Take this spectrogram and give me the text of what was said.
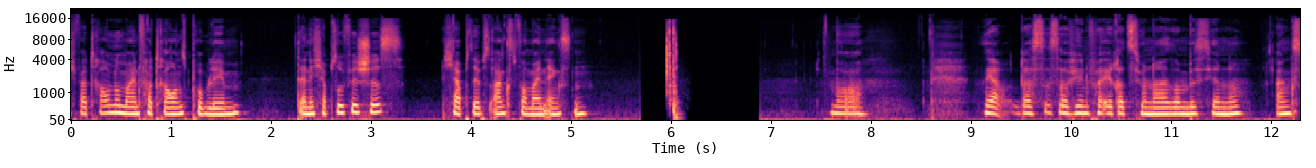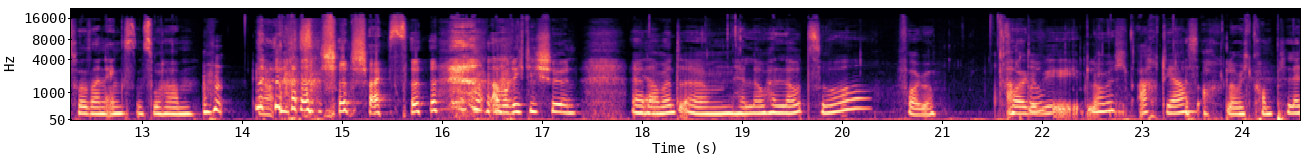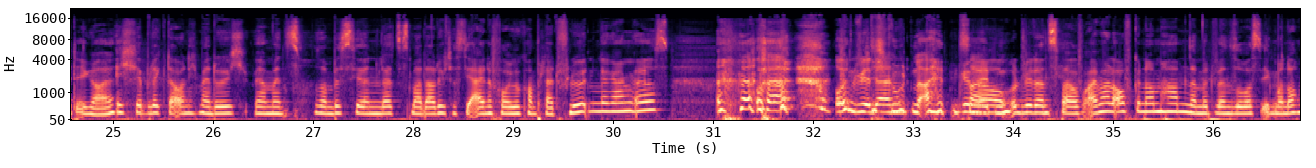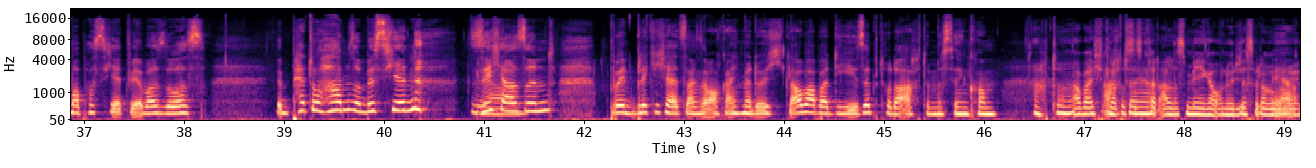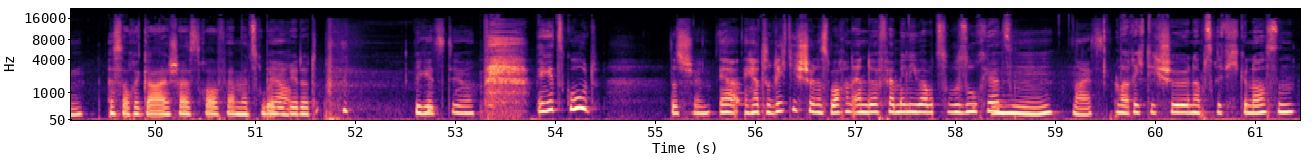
Ich vertraue nur mein Vertrauensproblem. Denn ich habe so viel Schiss, ich habe selbst Angst vor meinen Ängsten. Boah. Ja, das ist auf jeden Fall irrational so ein bisschen, ne? Angst vor seinen Ängsten zu haben. Ja. Das ist schon scheiße. Aber richtig schön. Ja, Ja. damit ähm, hello, hello zur Folge. Folge wie glaube ich. acht, ja. Ist auch, glaube ich, komplett egal. Ich blick da auch nicht mehr durch. Wir haben jetzt so ein bisschen letztes Mal dadurch, dass die eine Folge komplett flöten gegangen ist. und wir Die dann guten alten genau, Zeiten. und wir dann zwei auf einmal aufgenommen haben, damit wenn sowas irgendwann nochmal passiert, wir immer sowas im Petto haben, so ein bisschen sicher Ja. sind. Blicke ich ja jetzt langsam auch gar nicht mehr durch. Ich glaube aber, die siebte oder achte müsste hinkommen. Achte. Aber ich glaube, das ist ja. gerade alles mega unnötig, dass wir darüber Ja. reden. Ist auch egal, scheiß drauf, wir haben jetzt drüber Ja. geredet. Wie geht's dir? Mir geht's gut. Das ist schön. Ja, ich hatte ein richtig schönes Wochenende. Family war zu Besuch jetzt. Mhm. Nice. War richtig schön, hab's richtig genossen.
